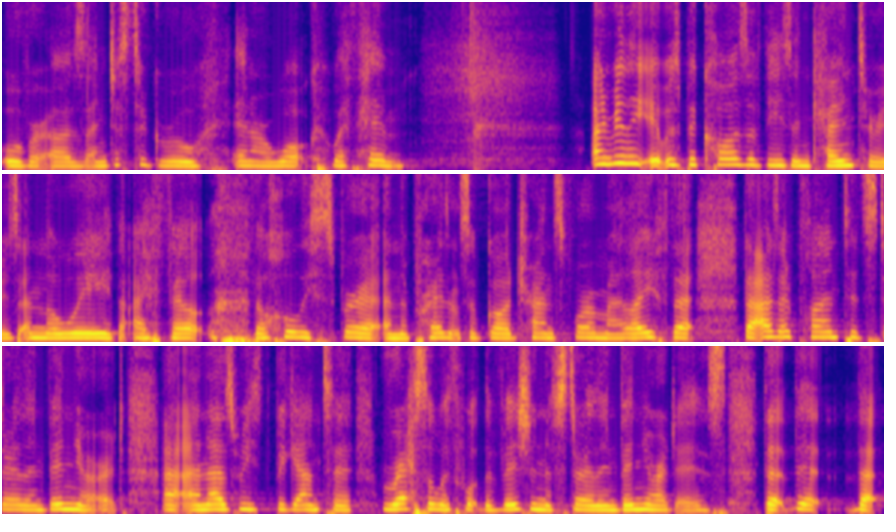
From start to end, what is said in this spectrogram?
over us, and just to grow in our walk with Him. And really, it was because of these encounters and the way that I felt the Holy Spirit and the presence of God transform my life that, that as I planted Stirling Vineyard uh, and as we began to wrestle with what the vision of Stirling Vineyard is, that, that, that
